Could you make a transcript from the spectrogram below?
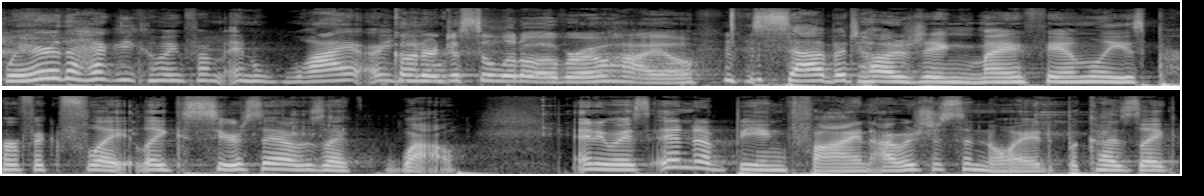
where the heck are you coming from? And why are Got you just a little over Ohio. sabotaging my family's perfect flight? Like, seriously, I was like, wow. Anyways, it ended up being fine. I was just annoyed because, like,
